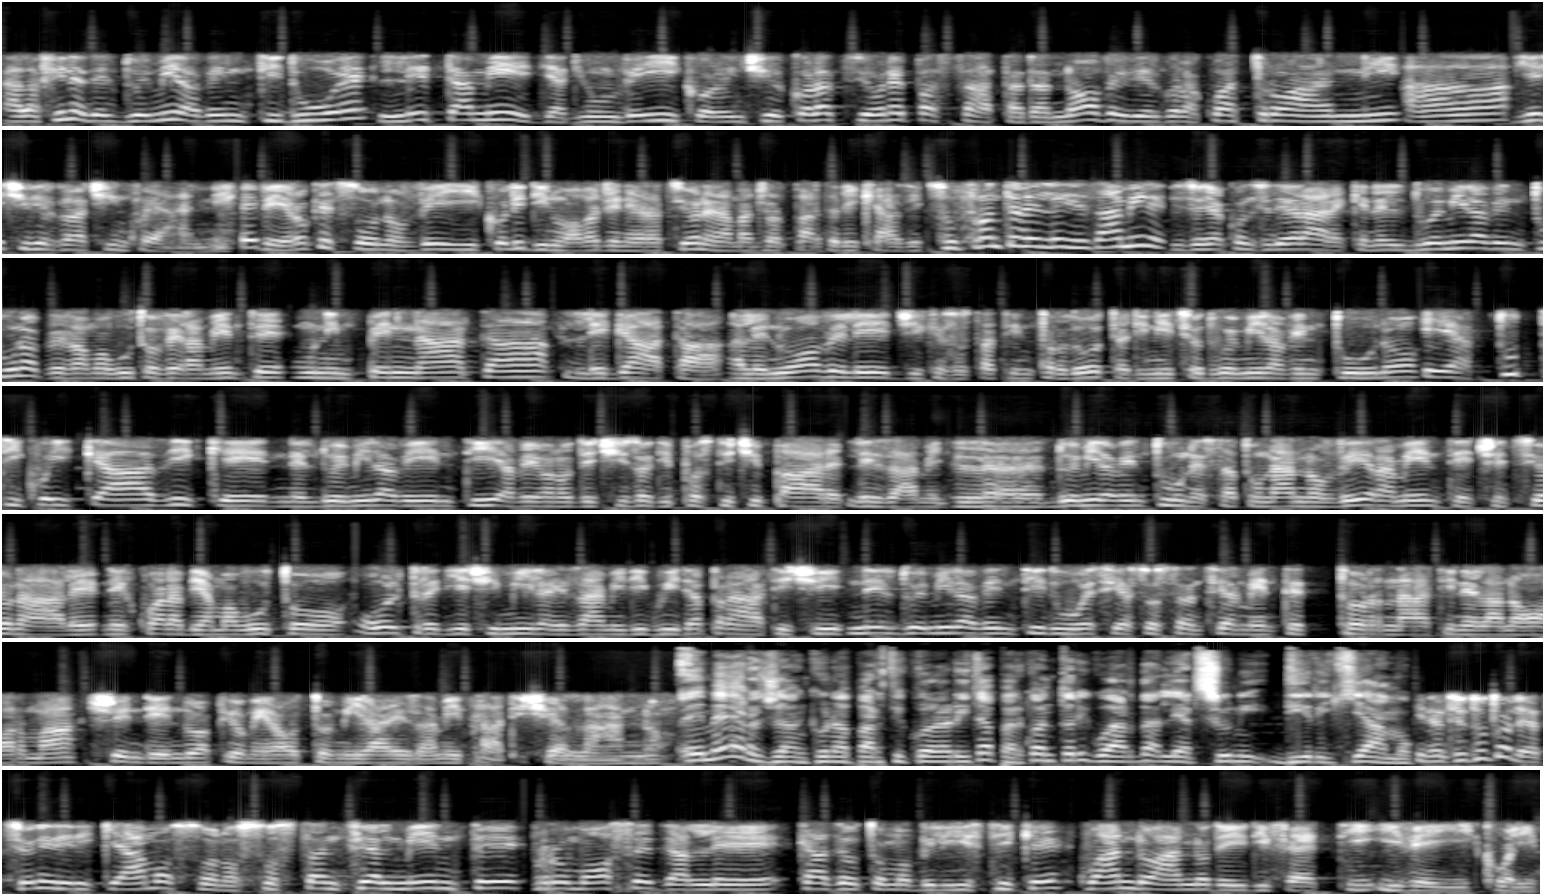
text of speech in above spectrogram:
alla fine del 2022 l'età media di un veicolo in circolazione è passata da 9,4 anni a 10,5 anni. È vero che sono veicoli di nuova generazione nella maggior parte dei casi. Sul fronte degli esami bisogna considerare che nel 2021 avevamo avuto veramente un'impennata legata alle nuove leggi che sono state introdotte ad inizio 2021 e a tutti quei casi che nel 2020 avevano deciso di posticipare l'esame. Il 2021 è stato un anno anno veramente eccezionale nel quale abbiamo avuto oltre 10.000 esami di guida pratici, nel 2022 si è sostanzialmente tornati nella norma scendendo a più o meno 8.000 esami pratici all'anno. Emerge anche una particolarità per quanto riguarda le azioni di richiamo. Innanzitutto le azioni di richiamo sono sostanzialmente promosse dalle case automobilistiche quando hanno dei difetti i veicoli.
